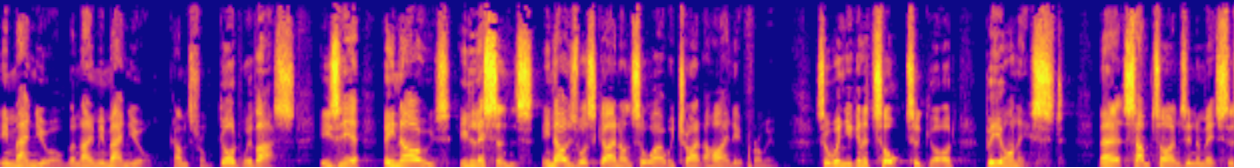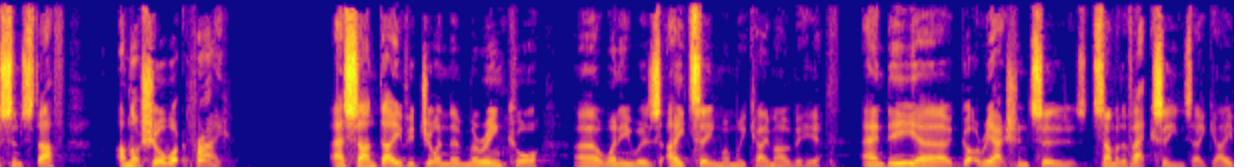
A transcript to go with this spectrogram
Emmanuel, the name Emmanuel, comes from. God with us. He's here. He knows. He listens. He knows what's going on. So why are we trying to hide it from Him? So when you're going to talk to God, be honest. Now, sometimes in the midst of some stuff, I'm not sure what to pray. Our son David joined the Marine Corps uh, when he was 18 when we came over here and he uh, got a reaction to some of the vaccines they gave,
